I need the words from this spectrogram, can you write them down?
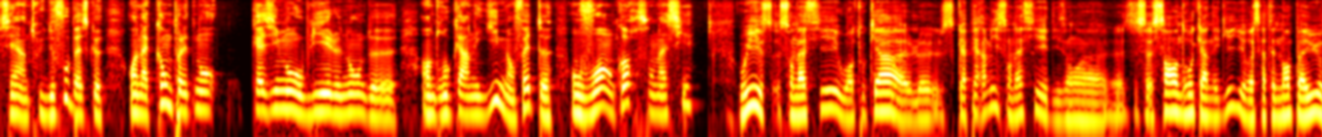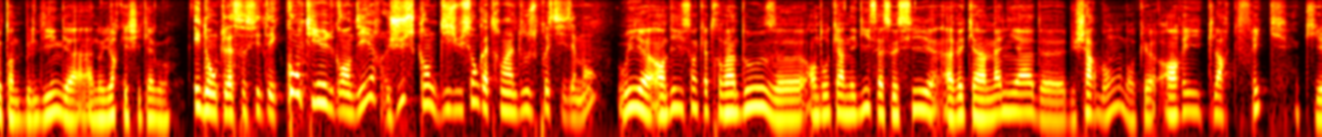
C'est un truc de fou parce que on a complètement quasiment oublié le nom de Andrew Carnegie, mais en fait, on voit encore son acier. Oui, son acier, ou en tout cas le, ce qu'a permis son acier, disons. Euh, sans Andrew Carnegie, il n'y aurait certainement pas eu autant de buildings à, New York et Chicago. Et donc la société continue de grandir jusqu'en 1892 précisément. Oui, euh, en 1892, euh, Andrew Carnegie s'associe avec un magnat du charbon, donc Henry Clark Frick, qui,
